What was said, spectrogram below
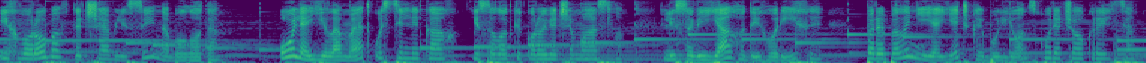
і хвороба втече в ліси й на болота. Оля їла мед у стільниках і солодке коров'яче масло, лісові ягоди й горіхи, перепелині яєчка й бульйон з курячого крильця,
